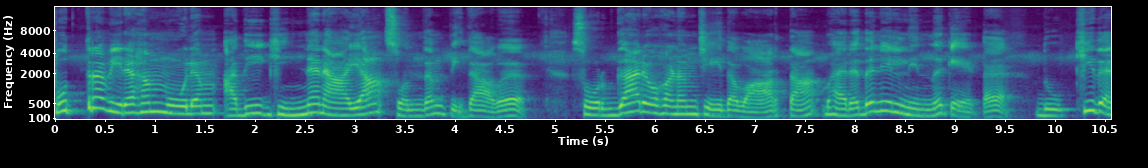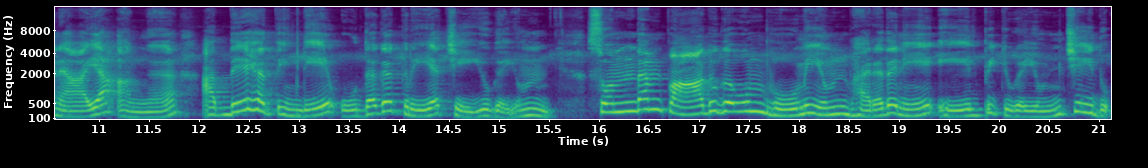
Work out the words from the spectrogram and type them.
പുത്രവിരഹം മൂലം അതിഖിന്നനായ സ്വന്തം പിതാവ് സ്വർഗാരോഹണം ചെയ്ത വാർത്ത ഭരതനിൽ നിന്ന് കേട്ട് ദുഃഖിതനായ അങ്ങ് അദ്ദേഹത്തിന്റെ ഉദകക്രിയ ചെയ്യുകയും സ്വന്തം പാതുകവും ഭൂമിയും ഭരതനെ ഏൽപ്പിക്കുകയും ചെയ്തു.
